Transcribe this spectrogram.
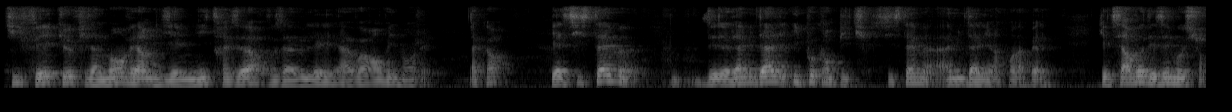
qui fait que finalement vers midi et demi, 13h, vous allez avoir envie de manger. D'accord? Il y a le système de l'amygdale hippocampique, système amygdalien qu'on appelle, qui est le cerveau des émotions.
